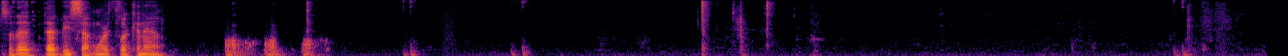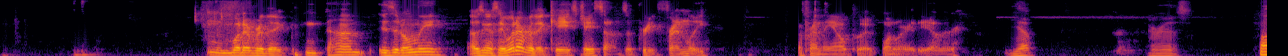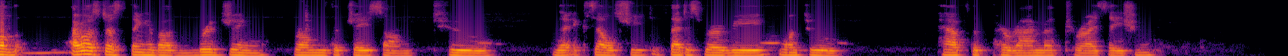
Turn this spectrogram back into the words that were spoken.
So that, that'd be something worth looking at. Whatever the, um, is it only, I was gonna say, whatever the case, JSON's a pretty friendly, a friendly output, one way or the other. Yep, there is. Well, I was just thinking about bridging from the JSON to the Excel sheet. If that is where we want to have the parameterization.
